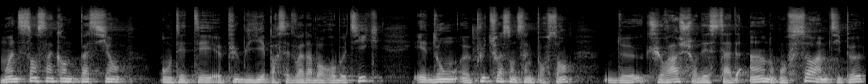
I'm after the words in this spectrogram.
moins de 150 patients ont été publiés par cette voie d'abord robotique et dont euh, plus de 65% de curage sur des stades 1. Donc on sort un petit peu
